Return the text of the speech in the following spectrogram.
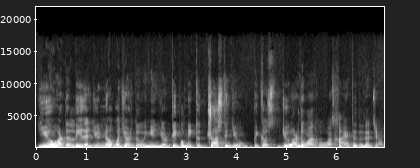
You are the leader, you know what you're doing, and your people need to trust in you because you are the one who was hired to do that job.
